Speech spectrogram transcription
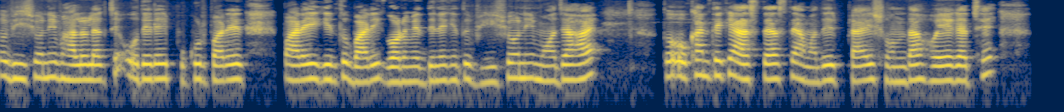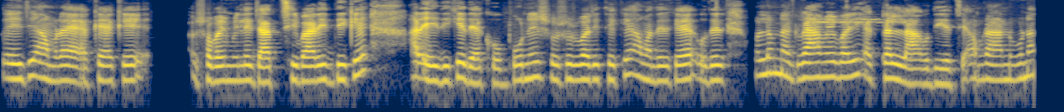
তো ভীষণই ভালো লাগছে। ওদের এই পুকুর পাড়ের পাড়েই কিন্তু বাড়ি। গরমের দিনে কিন্তু ভীষণই মজা হয়। তো ওখান থেকে আস্তে আস্তে আমাদের প্রায় সন্ধ্যা হয়ে গেছে। তো এই যে আমরা একে একে সবাই মিলে যাচ্ছি বাড়ির দিকে। আর এইদিকে দেখো, বোনের শ্বশুর বাড়ি থেকে আমাদেরকে ওদের বললাম না গ্রামে বাড়ি একটা লাউ দিয়েছে। আমরা আনব না,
